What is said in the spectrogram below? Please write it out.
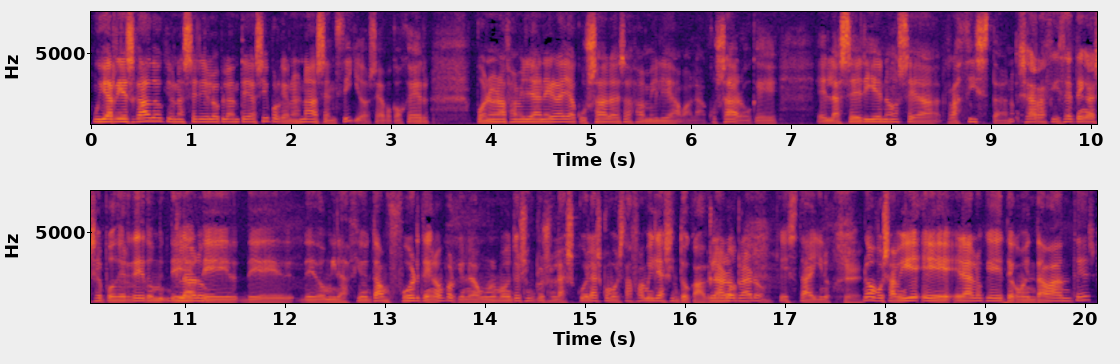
muy arriesgado que una serie lo plantee así porque no es nada sencillo. O sea, coger, poner una familia negra y acusar a esa familia, bueno, acusar o que en la serie no sea racista, ¿no? sea racista y tenga ese poder de, domi- de, Claro. de- de- de dominación tan fuerte, ¿no? Porque en algunos momentos, incluso en la escuela, es como esta familia es intocable, Claro, ¿no? claro. Que está ahí, ¿no? Sí. No, pues a mí eh, era lo que te comentaba antes,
